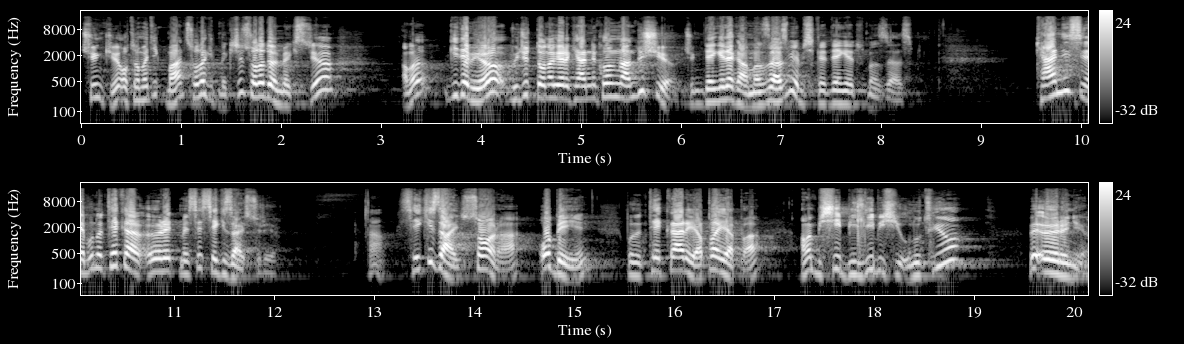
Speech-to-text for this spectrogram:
Çünkü otomatikman sola gitmek için sola dönmek istiyor. Ama gidemiyor. Vücut da ona göre kendi konumdan düşüyor. Çünkü dengede kalmanız lazım ya, bisikleti dengede tutmanız lazım. Kendisine bunu tekrar öğretmesi 8 ay sürüyor. Tamam. 8 ay sonra o beyin bunu tekrar yapa yapa ama bir şey bildiği bir şeyi unutuyor ve öğreniyor.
